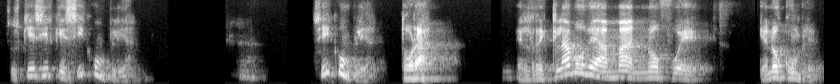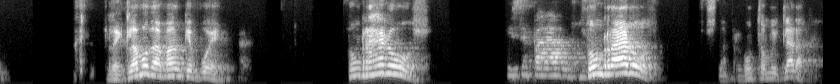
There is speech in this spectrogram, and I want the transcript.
Entonces quiere decir que sí cumplían. Sí cumplían. Torah. El reclamo de Amán no fue que no cumplen. El reclamo de Amán, ¿qué fue? Son raros. Y separados. Son raros. Es una pregunta muy clara.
